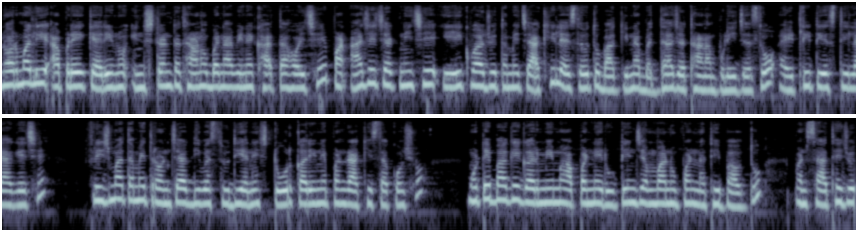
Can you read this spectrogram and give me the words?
નોર્મલી આપણે કેરીનો ઇન્સ્ટન્ટ અથાણું બનાવીને ખાતા હોય છે, પણ આ જે ચટણી છે, એ એકવાર જો તમે ચાખી લેશો તો બાકીના બધા જ અથાણા ભૂલી જશો. એટલી ટેસ્ટી લાગે છે. ફ્રીજમાં તમે ત્રણ ચાર દિવસ સુધી એને સ્ટોર કરીને પણ રાખી શકો છો. મોટે ભાગે ગરમીમાં આપણને રૂટીન જમવાનું પણ નથી ભાવતું, પણ સાથે જો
